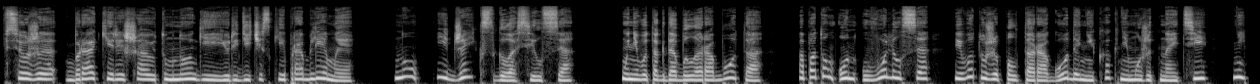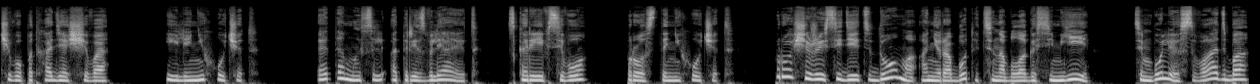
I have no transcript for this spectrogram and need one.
Все же браки решают многие юридические проблемы. Ну, и Джейк согласился. У него тогда была работа, а потом он уволился, и вот уже полтора года никак не может найти ничего подходящего. Или не хочет. Эта мысль отрезвляет. Скорее всего, просто не хочет. Проще же сидеть дома, а не работать на благо семьи. Тем более свадьба.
